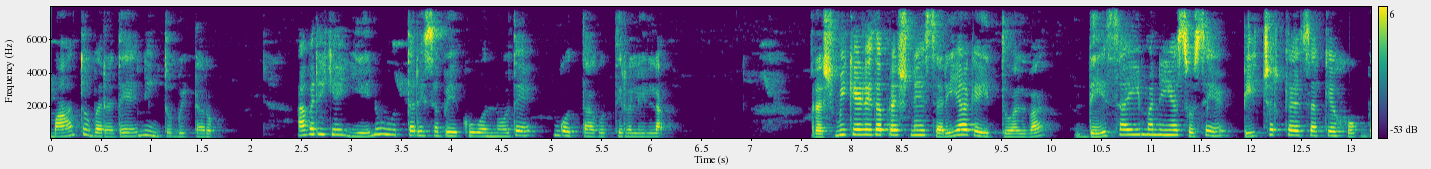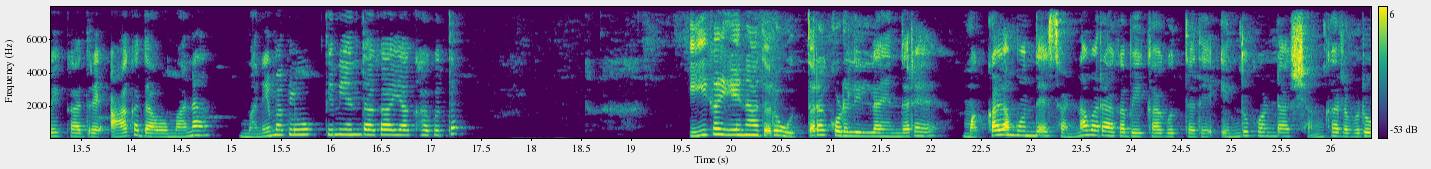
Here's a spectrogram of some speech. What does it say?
ಮಾತು ಬರದೆ ನಿಂತು ಬಿಟ್ಟರು. ಅವರಿಗೆ ಏನು ಉತ್ತರಿಸಬೇಕು ಅನ್ನೋದೇ ಗೊತ್ತಾಗುತ್ತಿರಲಿಲ್ಲ. ರಶ್ಮಿ ಕೇಳಿದ ಪ್ರಶ್ನೆ ಸರಿಯಾಗೇ ಇತ್ತು ಅಲ್ವಾ? ದೇಸಾಯಿ ಮನೆಯ ಸೊಸೆ ಟೀಚರ್ ಕೆಲಸಕ್ಕೆ ಹೋಗಬೇಕಾದ್ರೆ ಆಗದ ಅವಮಾನ ಮನೆ ಮಗಳು ಹೋಗ್ತೀನಿ ಅಂದಾಗ ಯಾಕಾಗುತ್ತೆ? ಈಗ ಏನಾದರೂ ಉತ್ತರ ಕೊಡಲಿಲ್ಲ ಎಂದರೆ ಮಕ್ಕಳ ಮುಂದೆ ಸಣ್ಣವರಾಗಬೇಕಾಗುತ್ತದೆ ಎಂದುಕೊಂಡ ಶಂಕರವರು,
